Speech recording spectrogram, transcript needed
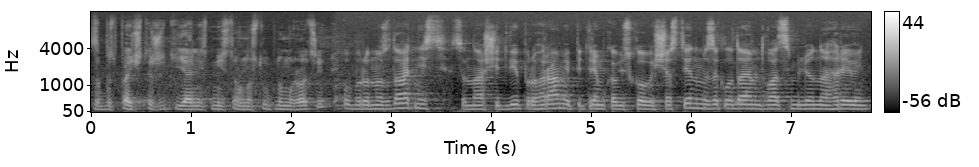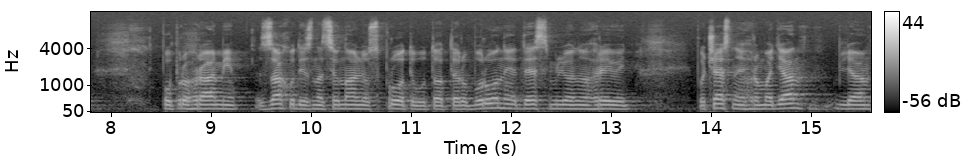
забезпечити життєдіяльність міста в наступному році. Обороноздатність це наші дві програми. Підтримка військових частин. Ми закладаємо 20 мільйонів гривень по програмі. Заходи з національного спротиву та тероборони 10 мільйонів гривень. Почесних громадян для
